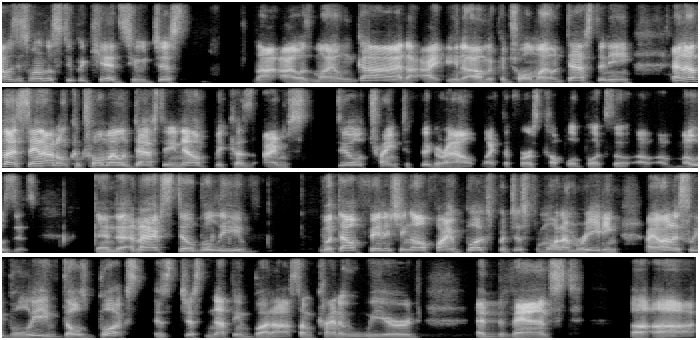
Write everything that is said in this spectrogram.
I was just one of those stupid kids who just thought I was my own God. I, you know, I'm in control of my own destiny and I'm not saying I don't control my own destiny now because I'm still trying to figure out like the first couple of books of, of, of Moses, and uh, and I still believe without finishing all five books, but just from what I'm reading, I honestly believe those books is just nothing but uh, some kind of weird, advanced uh, uh,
